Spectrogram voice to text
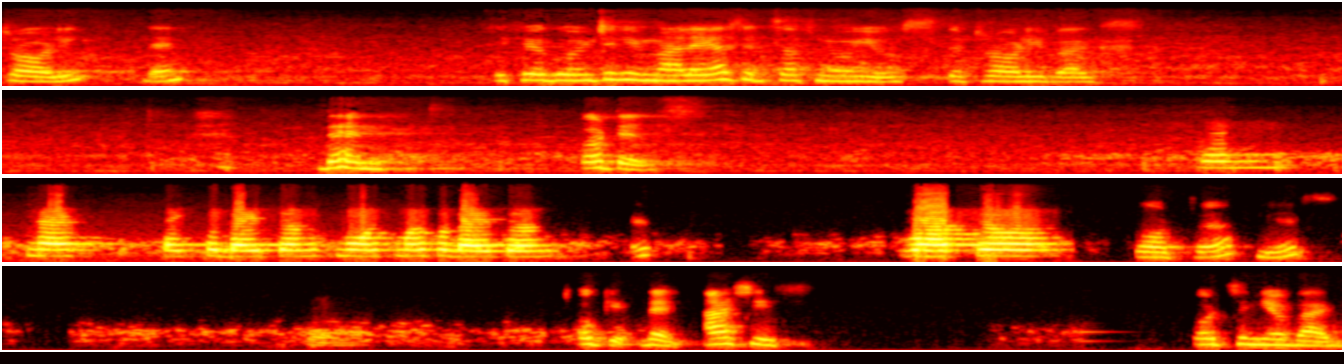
trolley. Then if you're going to Himalayas, it's of no use, the trolley bags. Then what else? Then snacks like food items, small small food items, Yes. water, Water, yes. Okay, then Ashish. What's in your bag?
